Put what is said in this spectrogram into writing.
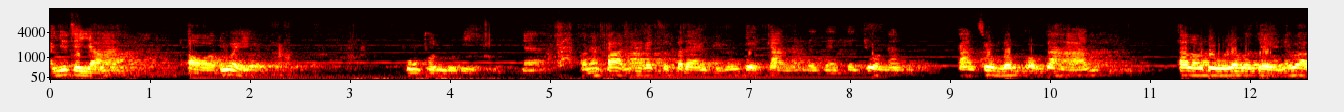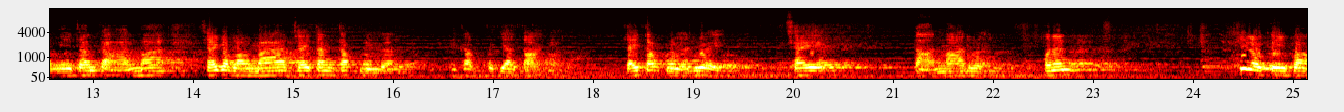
อายุธยาต่อด้วยกรุงธนบุรีนะเพราะนั้นภาพนี้ก็จะแสดงถึงเหตุการณ์ในในช่วงนั้น การสู้รบของทหาร ถ้าเราดูแล้วก็จะเห็นได้ว่ามีทั้งทหารม้าใช้กำลังม้าใช้ทั้งทัพเรือนะครับพระยาตากเนี่ย ใช้ทัพเรือด้วย ใช้ทหารม้าด้วย เพราะฉะนั้นที่เราตีความ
